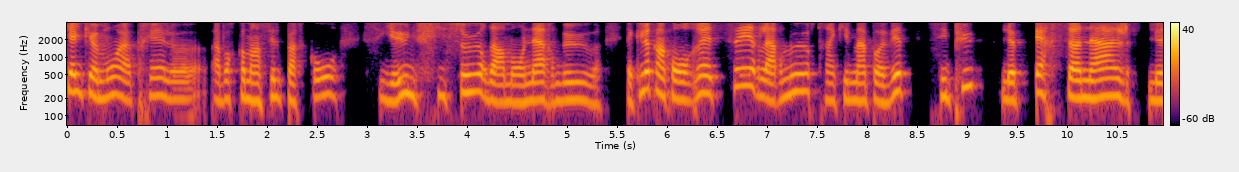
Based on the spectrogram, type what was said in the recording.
Quelques mois après avoir commencé le parcours, s'il y a eu une fissure dans mon armure. Fait que là, quand on retire l'armure tranquillement, pas vite, c'est plus le personnage, le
